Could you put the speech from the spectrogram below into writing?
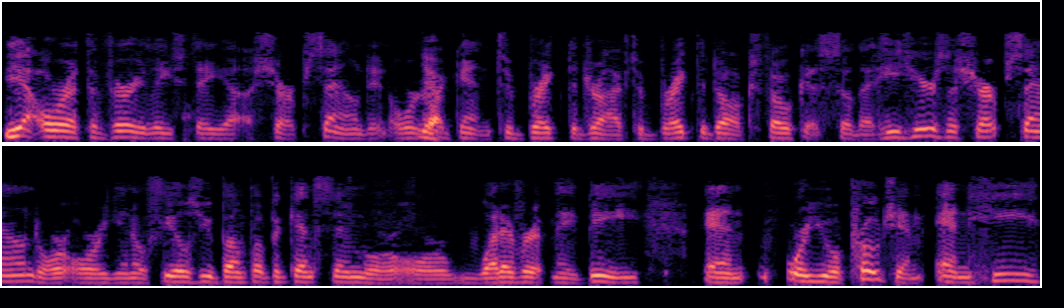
Yeah, or at the very least a, a sharp sound in order again to break the drive, to break the dog's focus, so that he hears a sharp sound, or or you know feels you bump up against him, or or whatever it may be, and or you approach him and he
